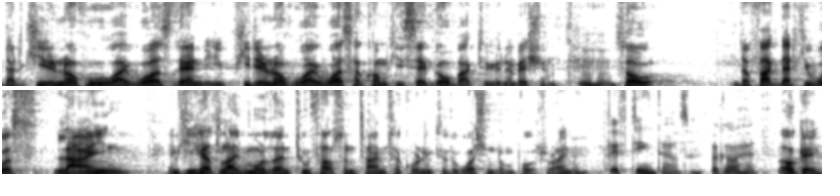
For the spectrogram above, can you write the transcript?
that he didn't know who I was then. If he didn't know who I was, how come he said, go back to Univision? Mm-hmm. So the fact that he was lying, and he has lied more than 2,000 times, according to the Washington Post, right? Mm-hmm. 15,000, but go ahead. Okay.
